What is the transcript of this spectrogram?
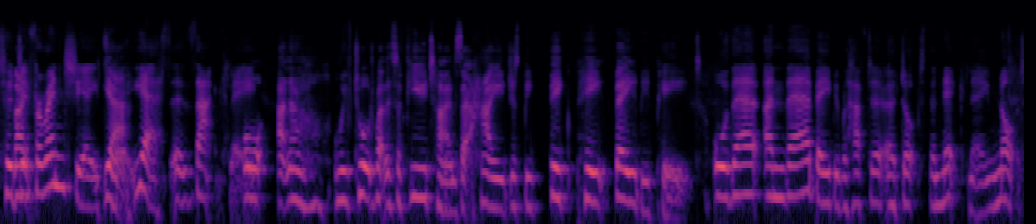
To Like- differentiate Yeah. it. Yes, exactly. Or I know oh, we've talked about this a few times that how you just be big Pete, baby Pete. or their and their baby will have to adopt the nickname, not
